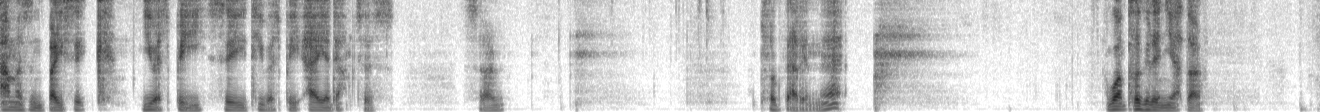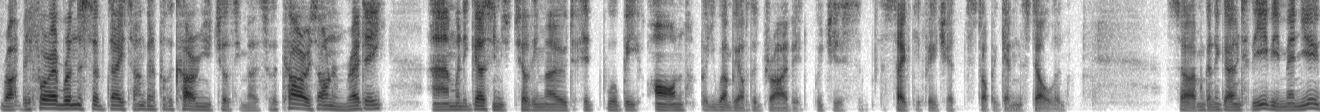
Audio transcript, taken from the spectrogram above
Amazon basic USB-C to USB-A adapters. So plug that in there. I won't plug it in yet though. Right, before I run this update, I'm going to put the car in utility mode. So the car is on and ready. And when it goes into utility mode, it will be on, but you won't be able to drive it, which is a safety feature to stop it getting stolen. So I'm going to go into the EV menu.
